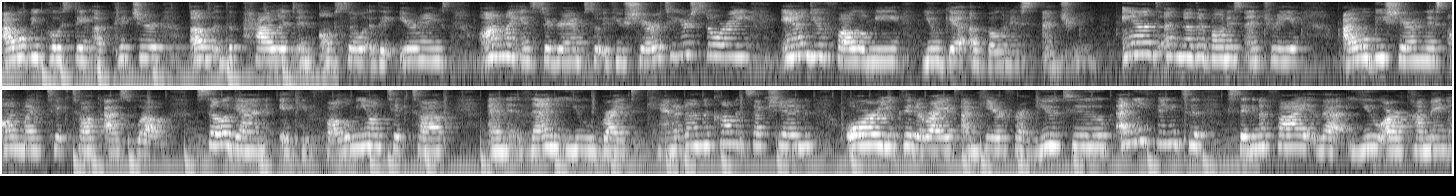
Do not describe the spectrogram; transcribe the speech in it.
I will be posting a picture of the palette and also the earrings on my Instagram. So if you share it to your story and you follow me, you get a bonus entry. And another bonus entry, I will be sharing this on my TikTok as well. So again, if you follow me on TikTok and then you write Canada in the comment section or you could write I'm here from YouTube, anything to signify that you are coming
